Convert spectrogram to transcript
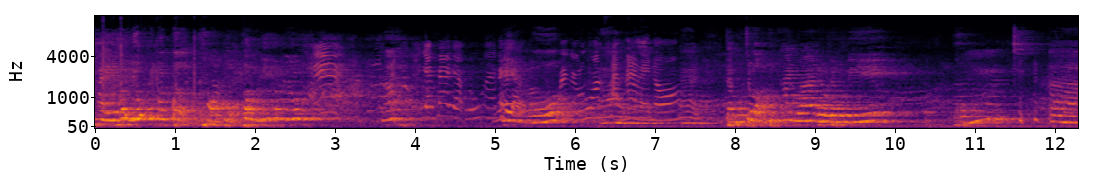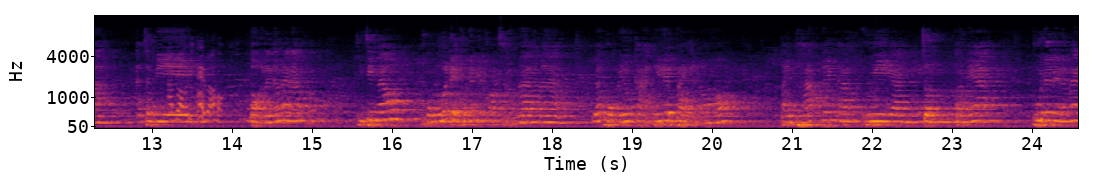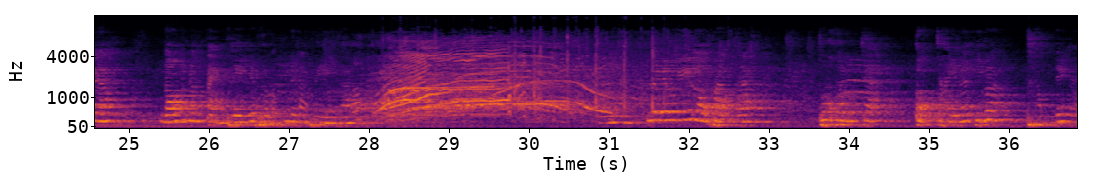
ใครเขายุให้มาเปิดของผมตรงนี้ก็ไม่รู้ฮะอยากแม่อยากรู้ไงแม่อยากรู้ แม่อยากรู้ว่าอันให้อะไรน้อง ได้แต่ผมจะบอกทุกท่านว่าเร็วๆนี้ ผมอ่าอาจจะมีเอาบอกใครบอก บอกเลยนะแม่นะจริงๆแล้วผมรู้ว่าเด็กคนนี้มีความสามารถมาก แล้วผมมีโอกาสที่ได้ไปกับน้อง ไปพักด้วยกันคุยกันจนตอนเนี้ยพูดได้เลยนะแม่ น้องกำลังแต่งเพลงให้ผมที่หนึ่งเพลงครับเร็วๆนี้เราฟังครับทุกคนจะตกใจและคิดว่าทำได้ไง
